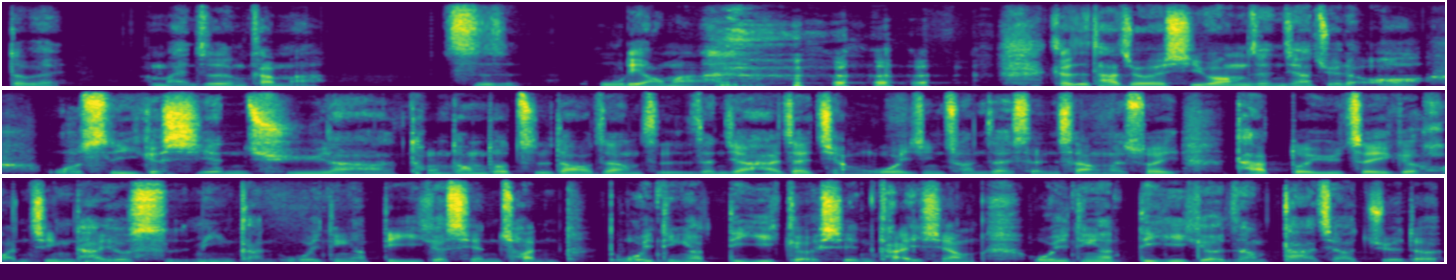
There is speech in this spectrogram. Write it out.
对不对？买这种干嘛？是无聊嘛？可是他就会希望人家觉得哦，我是一个先驱啦，通通都知道这样子，人家还在讲，我已经穿在身上了，所以他对于这个环境他有使命感，我一定要第一个先穿，我一定要第一个先开箱，我一定要第一个让大家觉得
